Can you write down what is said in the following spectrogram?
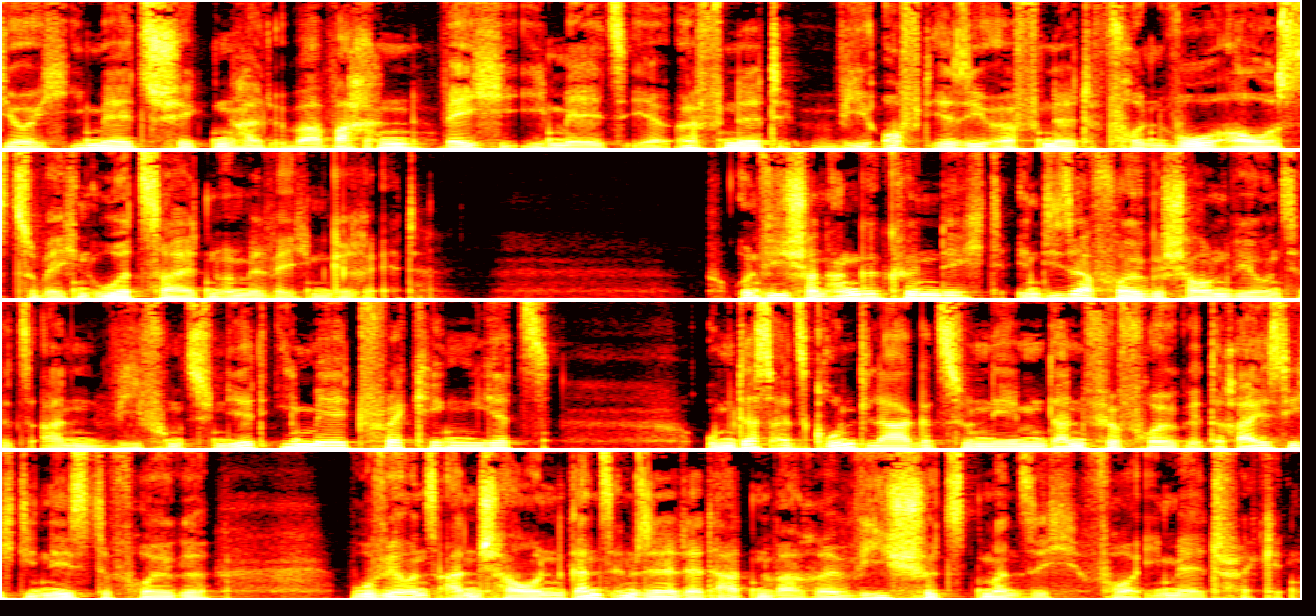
die euch E-Mails schicken, halt überwachen, welche E-Mails ihr öffnet, wie oft ihr sie öffnet, von wo aus, zu welchen Uhrzeiten und mit welchem Gerät. Und wie schon angekündigt, in dieser Folge schauen wir uns jetzt an, wie funktioniert E-Mail-Tracking jetzt um das als Grundlage zu nehmen, dann für Folge 30, die nächste Folge, wo wir uns anschauen, ganz im Sinne der Datenware, wie schützt man sich vor E-Mail-Tracking.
